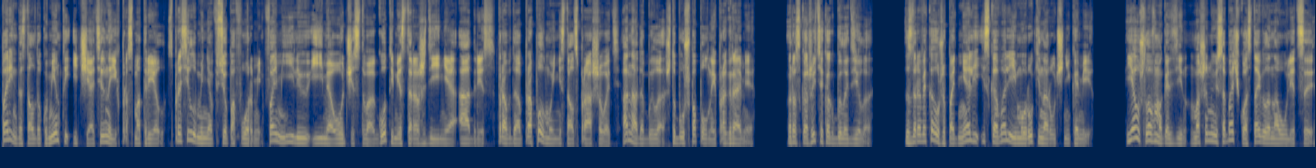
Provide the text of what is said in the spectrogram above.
Парень достал документы и тщательно их просмотрел. Спросил у меня все по форме. Фамилию, имя, отчество, год и место рождения, адрес. Правда, про пол мой не стал спрашивать. А надо было, чтобы уж по полной программе. Расскажите, как было дело. Здоровяка уже подняли и сковали ему руки наручниками. Я ушла в магазин, машину и собачку оставила на улице.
